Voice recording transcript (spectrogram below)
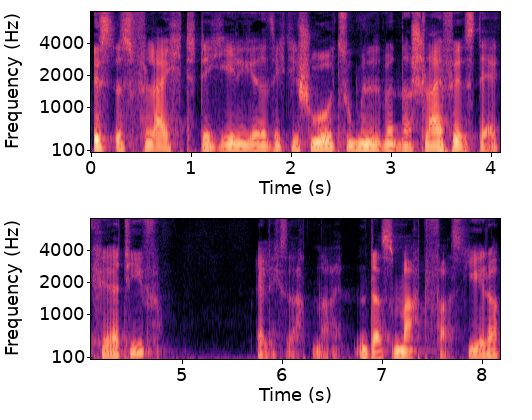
Ist es vielleicht derjenige, der sich die Schuhe zumindest mit einer Schleife, ist der kreativ? Ehrlich gesagt, nein. Das macht fast jeder,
